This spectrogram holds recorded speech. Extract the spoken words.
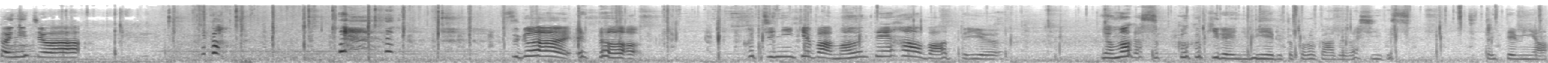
こんにちは。すごい。えっとこっちに行けばマウンテンハーバーっていう山がすっごく綺麗に見えるところがあるらしいです。ちょっと行ってみよ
